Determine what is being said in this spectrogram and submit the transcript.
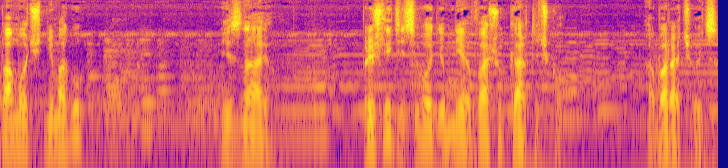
Помочь не могу? Не знаю. Пришлите сегодня мне вашу карточку. Оборачивается.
